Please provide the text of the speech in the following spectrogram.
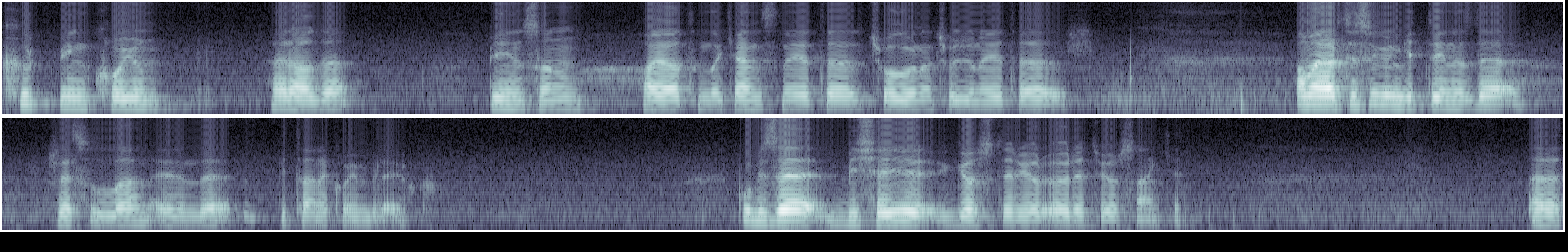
40 bin koyun herhalde bir insanın hayatında kendisine yeter, çoluğuna çocuğuna yeter. Ama ertesi gün gittiğinizde Resulullah'ın elinde bir tane koyun bile yok. Bu bize bir şeyi gösteriyor, öğretiyor sanki. Evet.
